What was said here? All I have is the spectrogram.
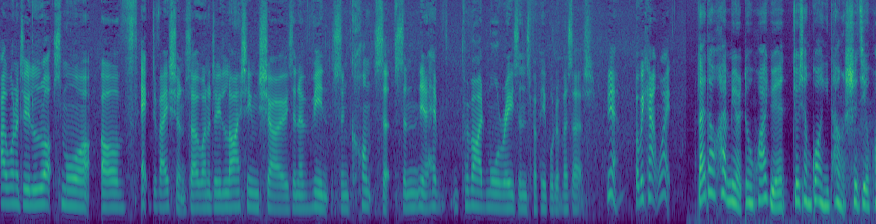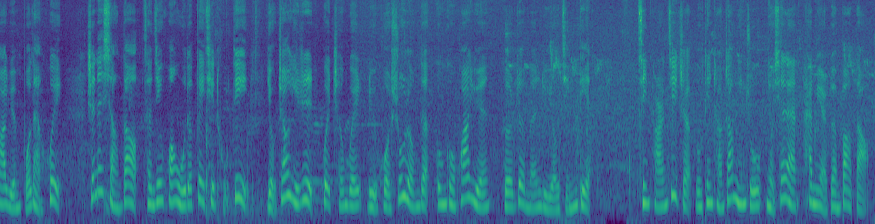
I want to do lots more of activation. So I want to do lighting shows and events and concerts and you know have provide more reasons for people to visit. Yeah, but we can't wait. 来到汉密尔顿花园，就像逛一趟世界花园博览会。谁能想到，曾经荒芜的废弃土地，有朝一日会成为屡获殊荣的公共花园和热门旅游景点？新唐人记者卢天长、张明竹，纽西兰汉密尔顿报道。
